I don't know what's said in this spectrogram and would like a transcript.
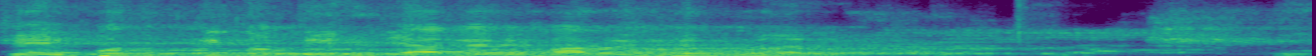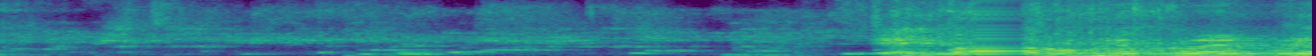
সেই প্রতীক্ষিত দিনটি আগামী বারোই ফেব্রুয়ারি। এই বারো ফেব্রুয়ারিতে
